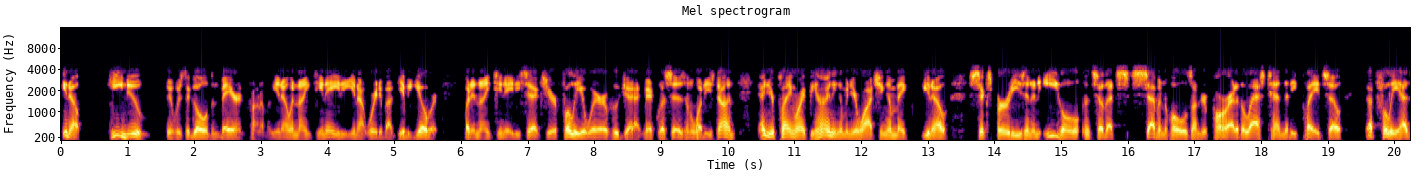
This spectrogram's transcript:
you know, he knew it was the golden bear in front of him. You know, in 1980, you're not worried about Gibby Gilbert. But in 1986, you're fully aware of who Jack Nicklaus is and what he's done, and you're playing right behind him, and you're watching him make, you know, six birdies and an eagle, and so that's seven holes under par out of the last ten that he played. So that fully had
